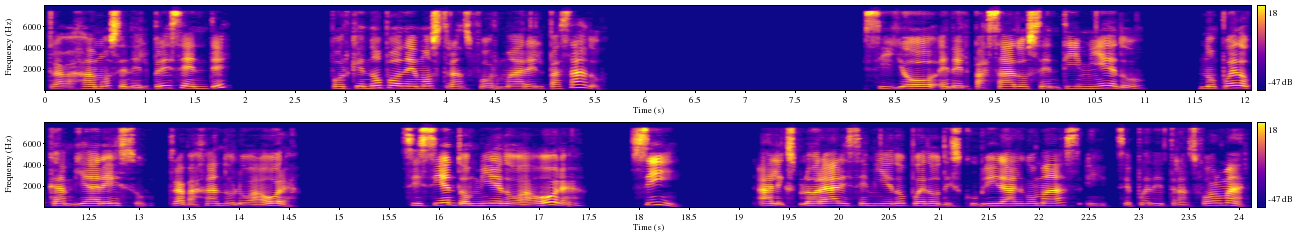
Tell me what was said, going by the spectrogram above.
trabajamos en el presente porque no podemos transformar el pasado. Si yo en el pasado sentí miedo, no puedo cambiar eso trabajándolo ahora. Si siento miedo ahora, sí, al explorar ese miedo puedo descubrir algo más y se puede transformar.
